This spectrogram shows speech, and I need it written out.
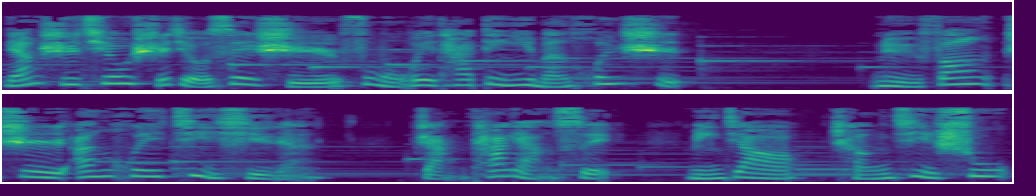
梁实秋十九岁时，父母为他定一门婚事，女方是安徽绩溪人，长他两岁，名叫程继书。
